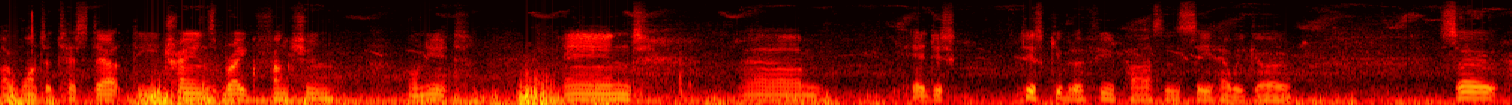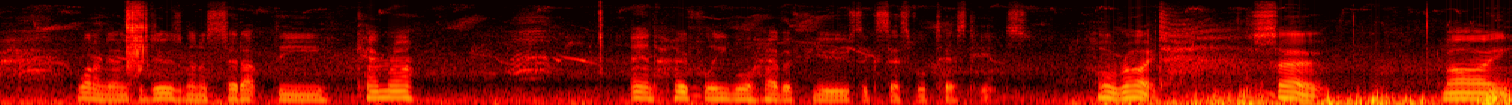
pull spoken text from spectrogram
I want to test out the trans brake function on it. And um, yeah just just give it a few passes see how we go. So what I'm going to do is I'm going to set up the camera and hopefully we'll have a few successful test hits. All right. So my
